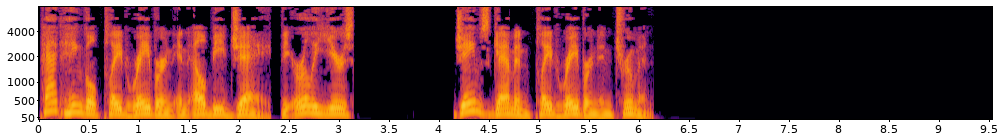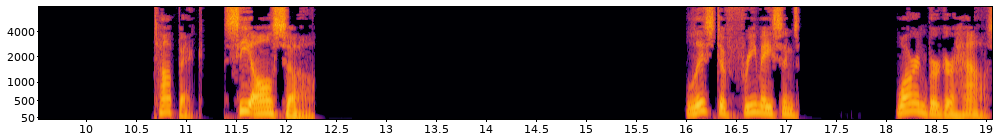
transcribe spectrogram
Pat Hingle played Rayburn in LBJ, The Early Years. James Gammon played Rayburn in Truman. See also. List of Freemasons. Warrenburger House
